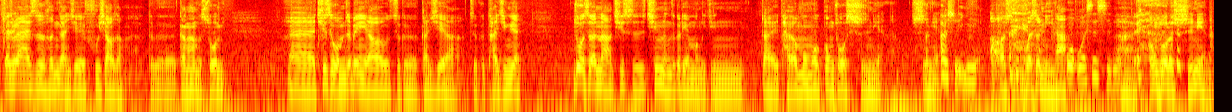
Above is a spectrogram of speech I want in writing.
在这边还是很感谢副校长啊。这个刚刚的说明，呃，其实我们这边也要这个感谢啊，这个台经院、若真呢，其实氢能这个联盟已经在台湾默默工作十年了，十年，二十一年啊，二十，不是你呢？我我是十年，对，工作了十年了，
